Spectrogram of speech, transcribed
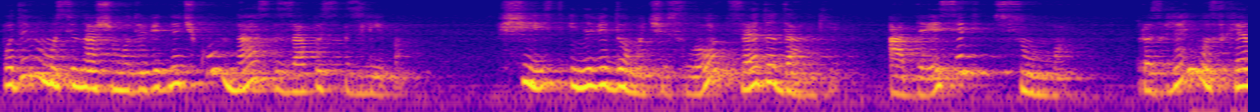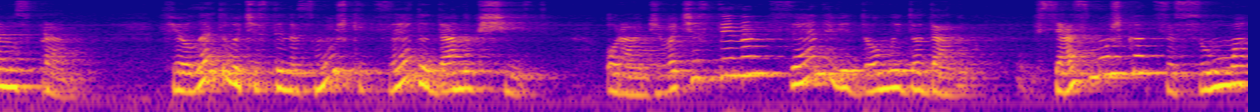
Подивимось у нашому довідничку на запис зліва. 6 і невідоме число це доданки, а 10 сума. Розгляньмо схему справа. Фіолетова частина смужки це доданок 6. Оранжева частина це невідомий доданок. Вся смужка це сума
